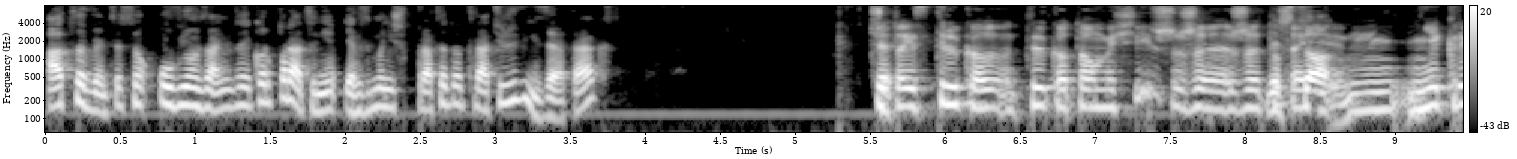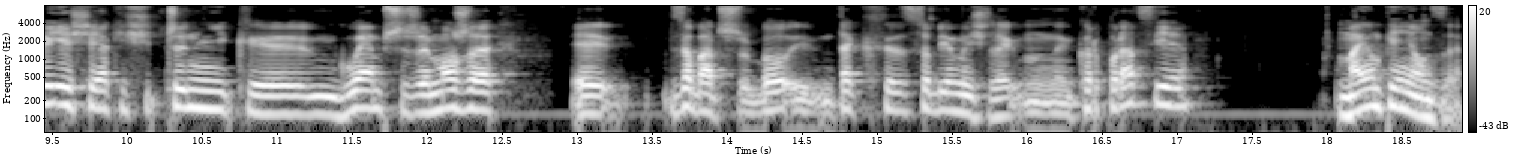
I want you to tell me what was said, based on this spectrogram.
a co więcej, są uwiązani do tej korporacji. Jak zmienisz pracę, to tracisz wizę, tak? Czy to jest tylko, tylko to myślisz, że, że tutaj nie kryje się jakiś czynnik y, głębszy, że może y, zobacz, bo tak sobie myślę, korporacje mają pieniądze.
